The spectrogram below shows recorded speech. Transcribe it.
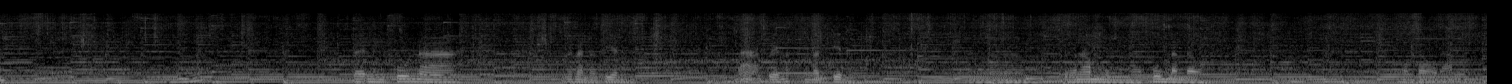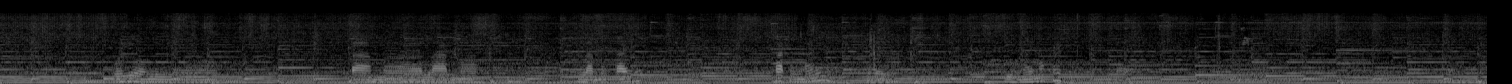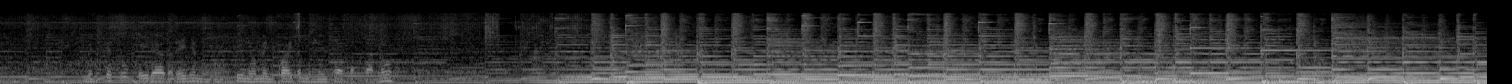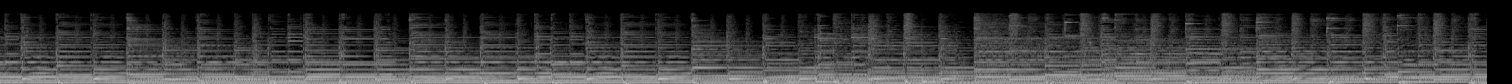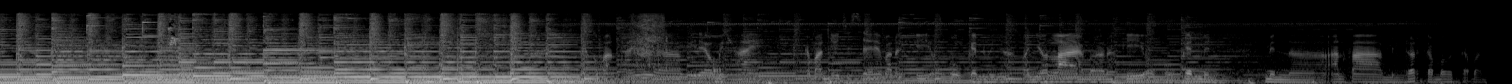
Đây mình phun là lần đầu tiên à quên mất, lần tiên. Ờ, đầu năm mình phun lần đầu. Lần đầu đã. Có do mình ờ, làm ờ, làm làm một tay hết phát một máy đấy. Dùng máy móc hết. Mình kết thúc video ở đây nha mọi người. Khi nữa mình quay cho mình xem tập tạp luôn. mình rất cảm ơn các bạn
